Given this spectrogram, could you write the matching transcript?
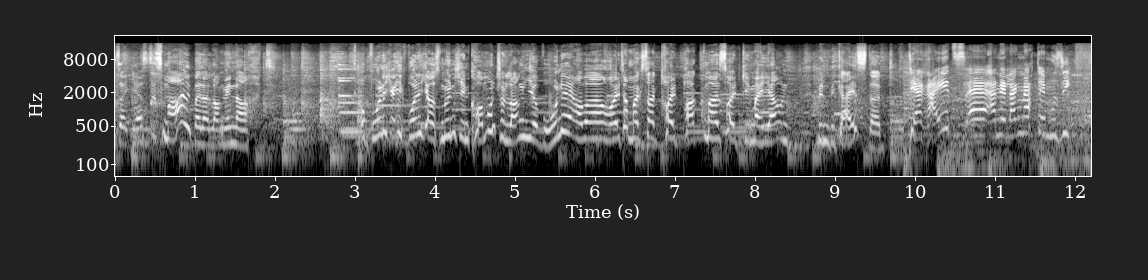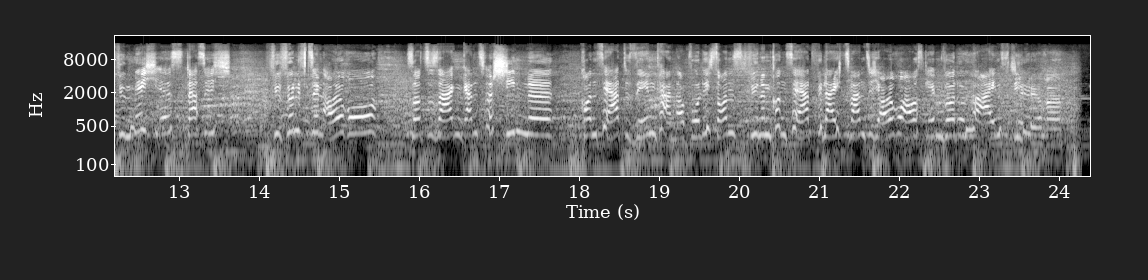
unser erstes Mal bei der Langen Nacht. Obwohl ich, obwohl ich aus München komme und schon lange hier wohne, aber heute haben wir gesagt, heute packen wir es, heute gehen wir her und bin begeistert. Der Reiz äh, an der Langnacht der Musik für mich ist, dass ich für 15 Euro sozusagen ganz verschiedene Konzerte sehen kann, obwohl ich sonst für ein Konzert vielleicht 20 Euro ausgeben würde und nur ein Stil höre.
